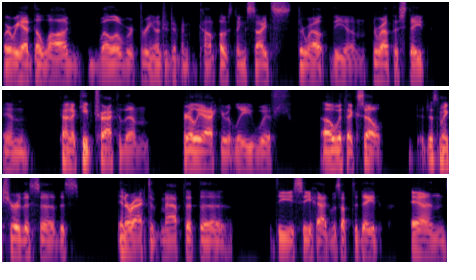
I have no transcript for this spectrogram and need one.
where we had to log well over 300 different composting sites throughout the um throughout the state and kind of keep track of them fairly accurately with uh, with Excel. Just make sure this uh, this interactive map that the DEC had was up to date, and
